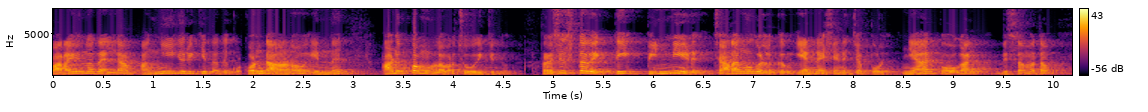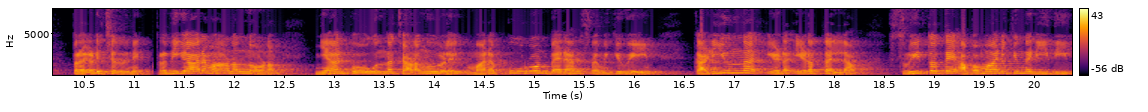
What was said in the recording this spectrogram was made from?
പറയുന്നതെല്ലാം അംഗീകരിക്കുന്നത് കൊണ്ടാണോ എന്ന് അടുപ്പമുള്ളവർ ചോദിക്കുന്നു. പ്രശസ്ത വ്യക്തി പിന്നീട് ചടങ്ങുകൾക്കും എന്നെ ക്ഷണിച്ചപ്പോൾ ഞാൻ പോകാൻ വിസമ്മതം പ്രകടിച്ചതിന് പ്രതികാരമാണെന്നോണം ഞാൻ പോകുന്ന ചടങ്ങുകളിൽ മനഃപൂർവം വരാൻ ശ്രമിക്കുകയും കഴിയുന്ന ഇട ഇടത്തെല്ലാം സ്ത്രീത്വത്തെ അപമാനിക്കുന്ന രീതിയിൽ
